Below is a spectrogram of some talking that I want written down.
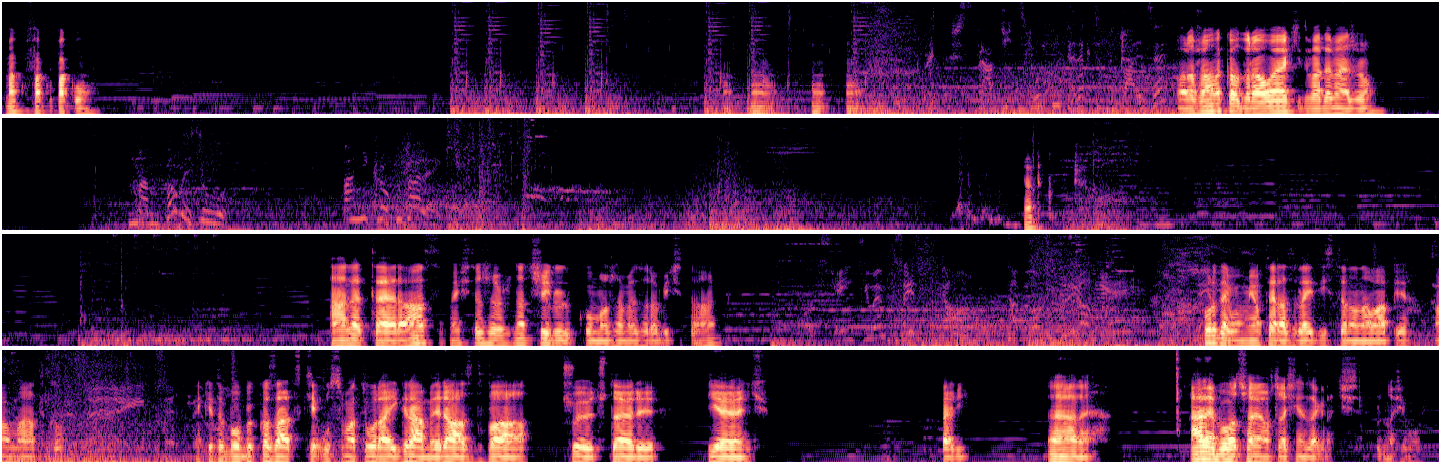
Maku, faku, paku. Mrożonko, drołek i dwa damage'u. Ale teraz myślę, że już na chillku możemy zrobić tak. Kurde, jakbym miał teraz Lady Stone na łapie. O matko. Jakie to byłoby kozackie. Ósma tura i gramy. Raz, dwa, trzy, cztery, pięć. Peli. Ale. Ale było trzeba ją wcześniej zagrać. Trudno się mówi.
